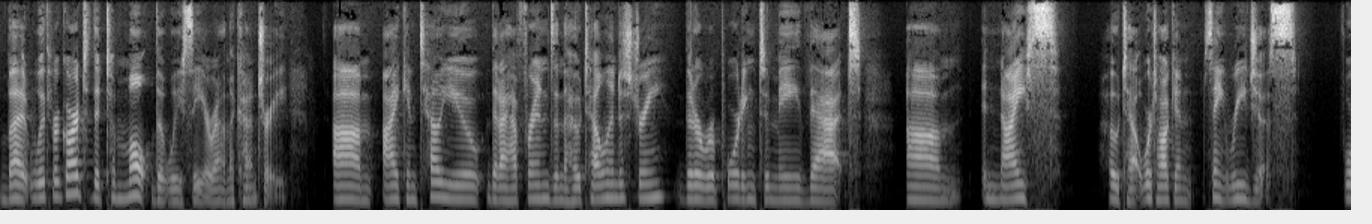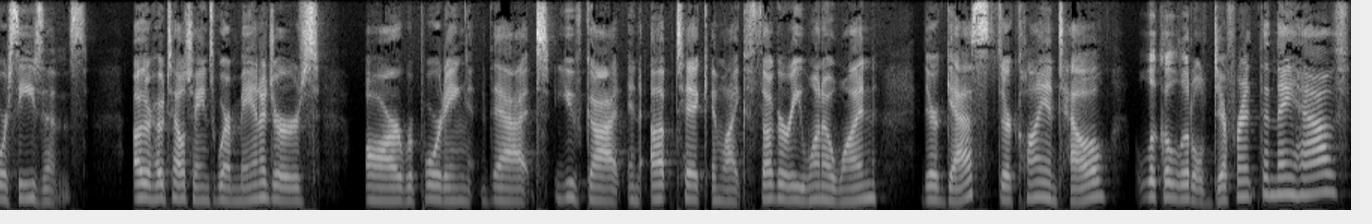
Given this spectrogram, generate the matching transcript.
But with regard to the tumult that we see around the country, um, I can tell you that I have friends in the hotel industry that are reporting to me that um, nice hotel, we're talking St. Regis, Four Seasons, other hotel chains where managers are reporting that you've got an uptick in like thuggery 101. Their guests, their clientele look a little different than they have.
